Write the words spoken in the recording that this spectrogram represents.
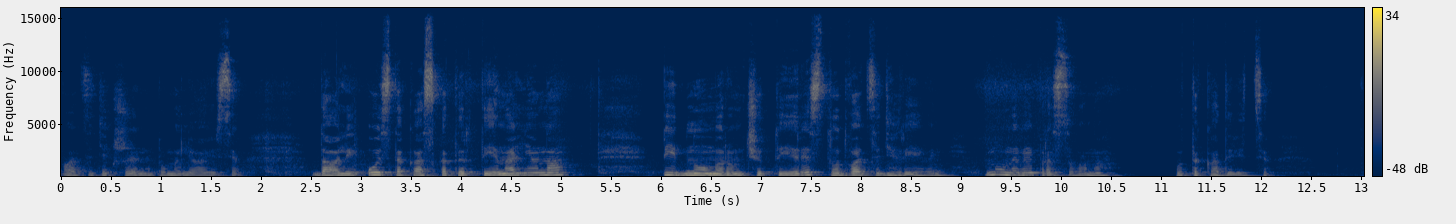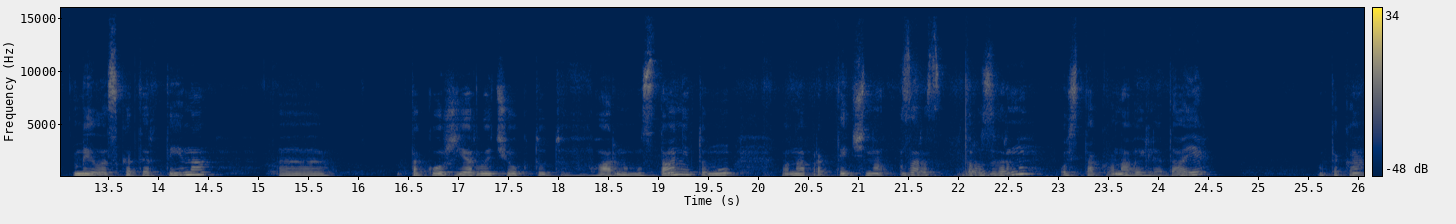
двадцять, якщо я не помиляюся. Далі ось така скатертина льняна під номером 4 120 гривень. Ну, не випрасована. От така, дивіться. Мила скатертина. Е, також ярличок тут в гарному стані, тому вона практично. Зараз розверну. Ось так вона виглядає. Ось така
